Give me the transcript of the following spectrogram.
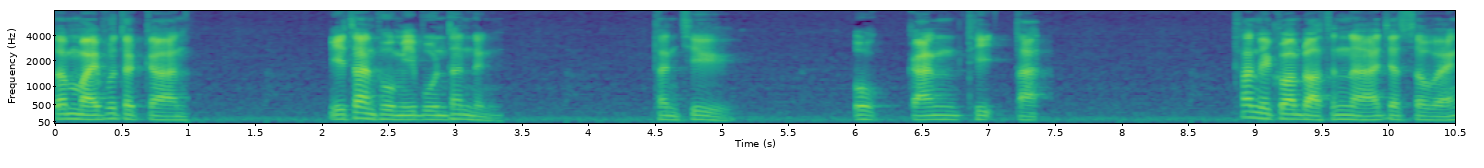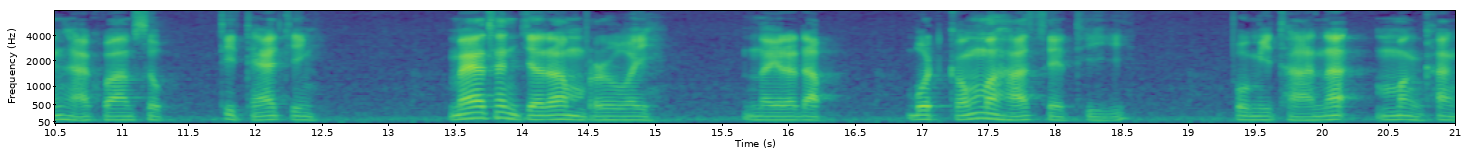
สมัยพุทธกาลมีท่านผู้มีบุญท่านหนึ่ง ท่านชื่อ อกกันทิตะ ท่านมีความปรารถนาจะแสวงหาความสุขที่แท้จริง แม้ท่านจะร่ำรวยในระดับบทของมหาเศรษฐีผู้มีฐานะมั่งคั่ง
